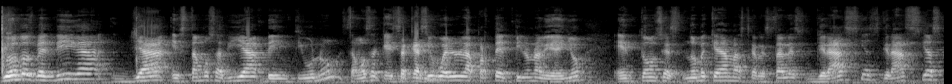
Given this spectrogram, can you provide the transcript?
Dios los bendiga. Ya estamos a día 21. Estamos a que casi vuelve la parte del pino navideño. Entonces, no me queda más que restarles gracias, gracias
